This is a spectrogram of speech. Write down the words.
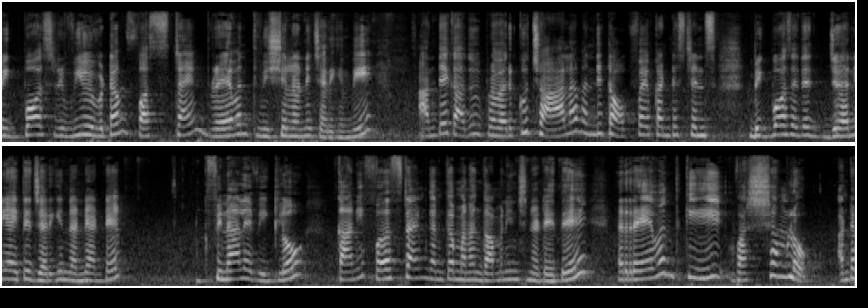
బిగ్ బాస్ రివ్యూ ఇవ్వటం ఫస్ట్ టైం రేవంత్ విషయంలోనే జరిగింది. అంతేకాదు ఇప్పటి వరకు చాలామంది top five contestants big boss అయితే జర్నీ అయితే జరిగిందండి. అంటే ఫినాలే వీక్లో కానీ ఫస్ట్ టైం కనుక మనం గమనించినట్టయితే రేవంత్కి వర్షంలో అంటే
